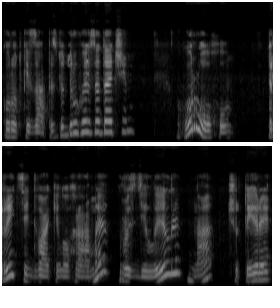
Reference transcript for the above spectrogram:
Короткий запис до другої задачі. Гороху 32 кг розділили на 4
